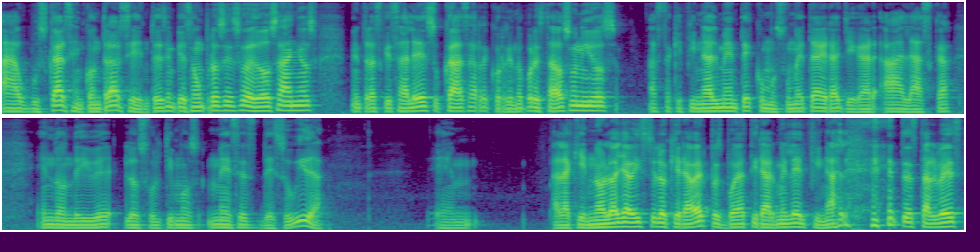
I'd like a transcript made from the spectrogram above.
a buscarse, a encontrarse. Entonces empieza un proceso de dos años mientras que sale de su casa recorriendo por Estados Unidos hasta que finalmente, como su meta era llegar a Alaska, en donde vive los últimos meses de su vida. Em, a la quien no lo haya visto y lo quiera ver, pues voy a tirármele el final. Entonces tal vez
